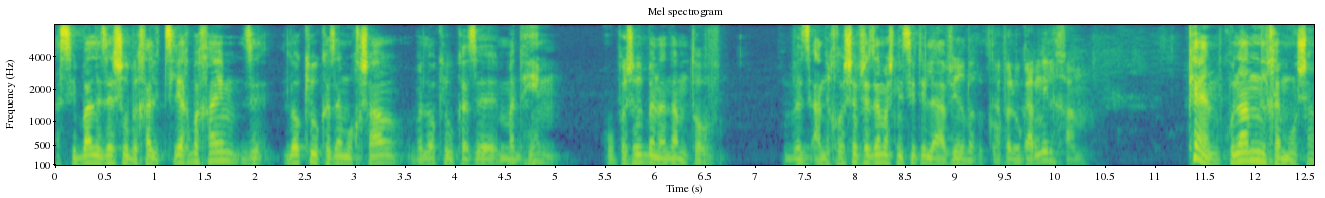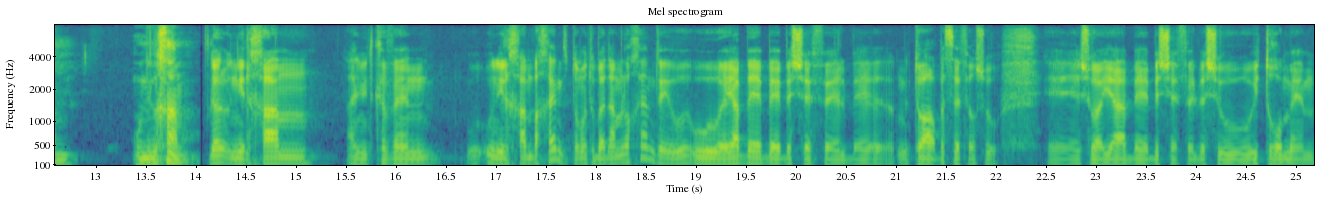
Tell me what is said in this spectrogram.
שהסיבה לזה שהוא בכלל הצליח בחיים, זה לא כי הוא כזה מוכשר ולא כי הוא כזה מדהים. הוא פשוט בן אדם טוב. ואני חושב שזה מה שניסיתי להעביר דרכו. אבל הוא גם נלחם. כן, כולם נלחמו שם. הוא נלחם. לא, הוא נלחם, אני מתכוון, הוא, הוא נלחם בחיים, זאת אומרת, הוא באדם לוחם, זה, הוא, הוא היה ב, ב, בשפל, מתואר בספר שהוא, אה, שהוא היה ב, בשפל ושהוא התרומם,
